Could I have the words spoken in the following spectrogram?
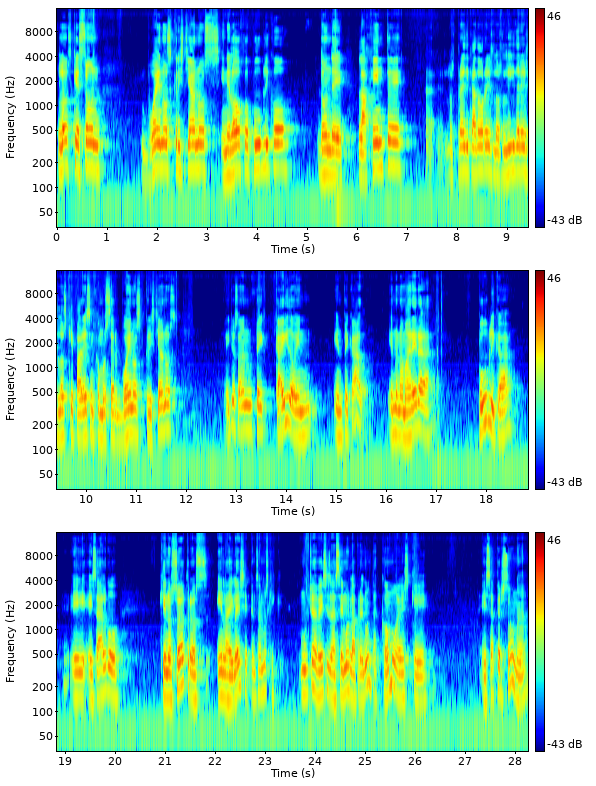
los que son buenos cristianos en el ojo público, donde la gente eh, los predicadores, los líderes, los que parecen como ser buenos cristianos, ellos han caído en, en, pecado. En una manera pública eh, es algo que nosotros en la iglesia pensamos que muchas veces hacemos la pregunta, ¿cómo es que esa persona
